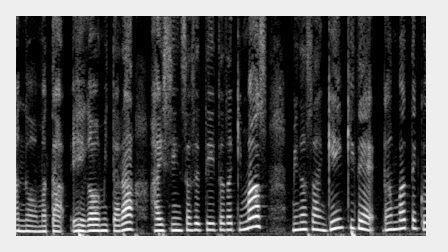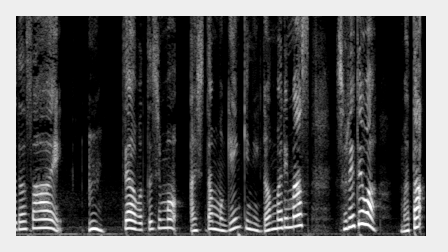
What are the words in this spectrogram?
あの、また映画を見たら配信させていただきます。皆さん元気で頑張ってください。うん。じゃあ私も明日も元気に頑張ります。それでは、また。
